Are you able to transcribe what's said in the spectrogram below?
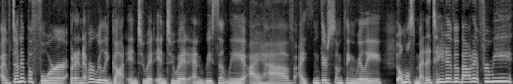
I've done it before, but I never really got into it into it and recently I have. I think there's something really almost meditative about it for me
